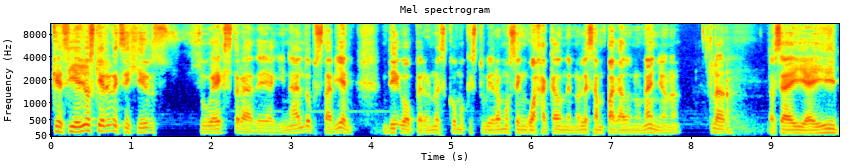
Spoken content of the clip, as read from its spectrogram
que si ellos quieren exigir su extra de aguinaldo, pues está bien. Digo, pero no es como que estuviéramos en Oaxaca donde no les han pagado en un año, ¿no? Claro. O sea, y ahí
